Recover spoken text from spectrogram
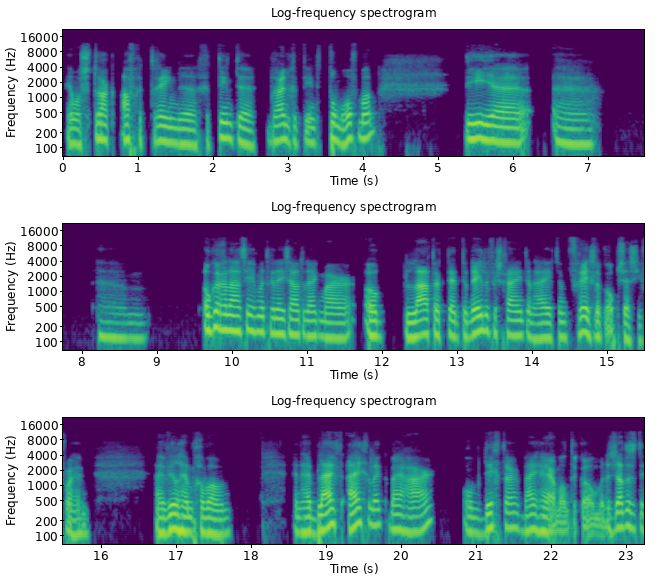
Helemaal strak afgetrainde, getinte, bruin getinte Tom Hofman. Die eh, eh, ehm, ook een relatie heeft met René Zouterdijk, maar ook later ten tonele verschijnt. En hij heeft een vreselijke obsessie voor hem. Hij wil hem gewoon. En hij blijft eigenlijk bij haar om dichter bij Herman te komen. Dus dat is het.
